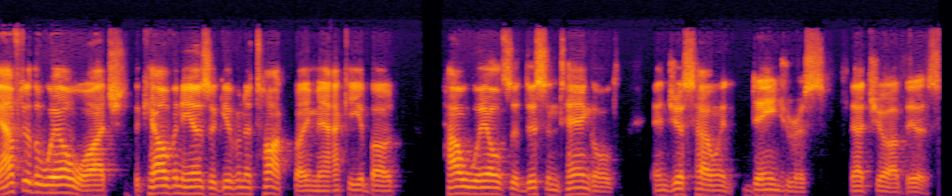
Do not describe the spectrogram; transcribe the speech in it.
After the whale watch, the Calvineers are given a talk by Mackie about how whales are disentangled and just how dangerous that job is.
